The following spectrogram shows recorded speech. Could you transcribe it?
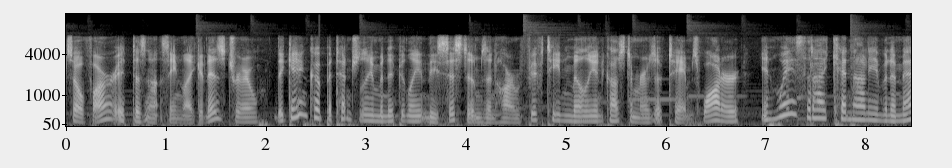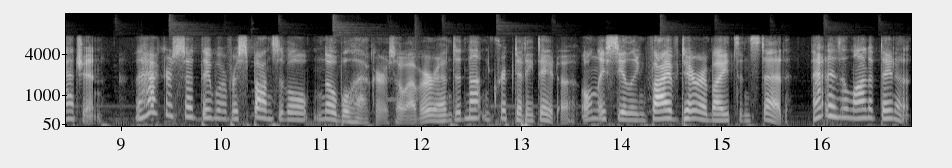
so far it does not seem like it is true, the gang could potentially manipulate these systems and harm 15 million customers of Thames Water in ways that I cannot even imagine. The hackers said they were responsible, noble hackers, however, and did not encrypt any data, only stealing 5 terabytes instead. That is a lot of data.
